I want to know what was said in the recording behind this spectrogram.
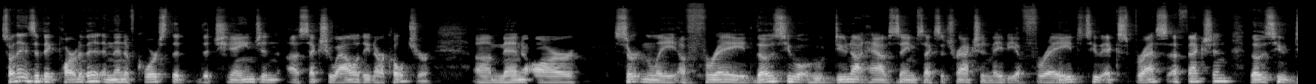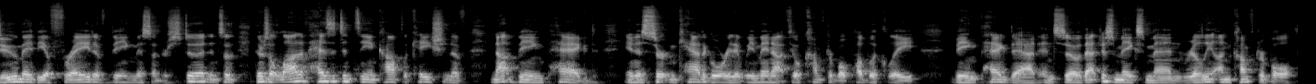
So I think it's a big part of it. And then, of course, the the change in uh, sexuality in our culture. Uh, men are certainly afraid. Those who who do not have same-sex attraction may be afraid to express affection. Those who do may be afraid of being misunderstood. And so there's a lot of hesitancy and complication of not being pegged in a certain category that we may not feel comfortable publicly being pegged at and so that just makes men really uncomfortable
